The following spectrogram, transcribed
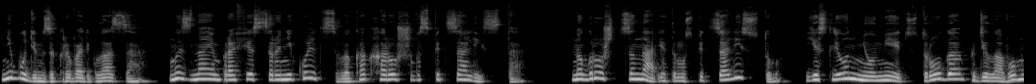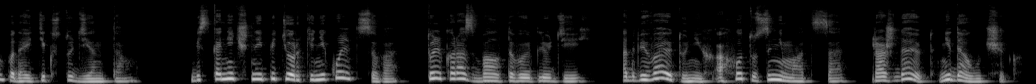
не будем закрывать глаза. Мы знаем профессора Никольцева как хорошего специалиста. Но грош цена этому специалисту, если он не умеет строго по-деловому подойти к студентам. Бесконечные пятерки Никольцева только разбалтывают людей, отбивают у них охоту заниматься, рождают недоучек.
